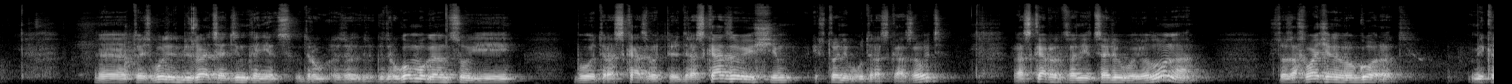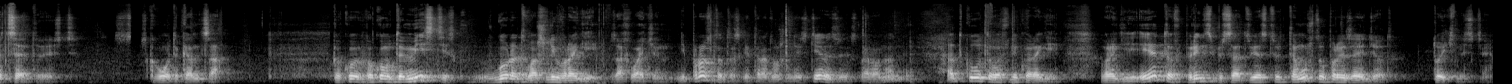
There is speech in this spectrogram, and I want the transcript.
Э, то есть будет бежать один конец к, друг, к другому концу и будет рассказывать перед рассказывающим, и что они будут рассказывать. Расскажут они царю Вавилона, что захвачен его город, Микаце, то есть с какого-то конца в каком-то месте в город вошли враги, захвачен. Не просто, так сказать, разрушили стены с двух сторон, а откуда-то вошли враги. враги. И это, в принципе, соответствует тому, что произойдет в точности.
